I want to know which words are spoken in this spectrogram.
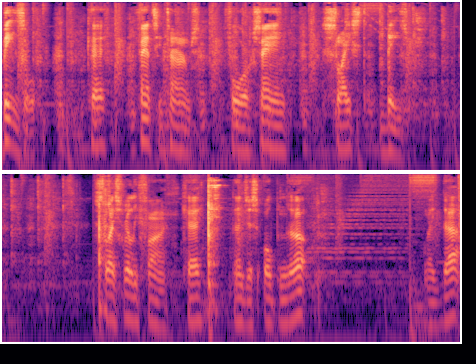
basil. Okay, fancy terms for saying sliced basil. Slice really fine, okay? Then just open it up like that.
